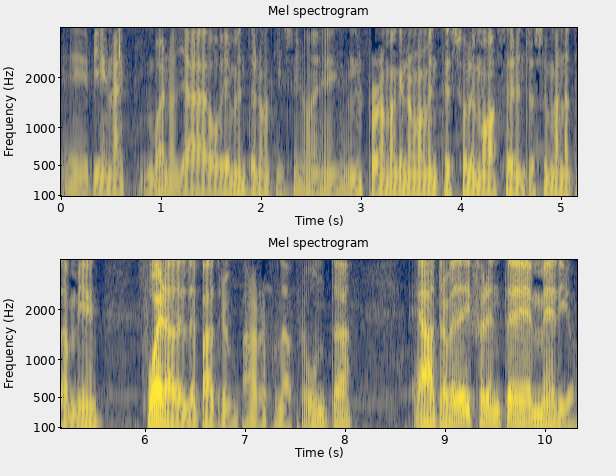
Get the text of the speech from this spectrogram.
Eh, bien aquí, bueno, ya obviamente no aquí, sino en, el programa que normalmente solemos hacer entre semanas también, fuera del de Patreon, para responder las preguntas. Eh, A través de diferentes medios.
